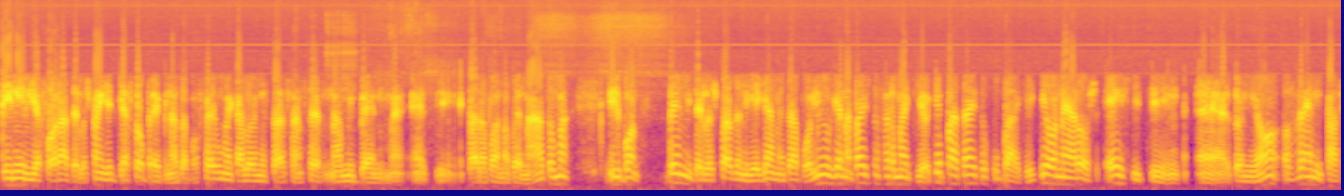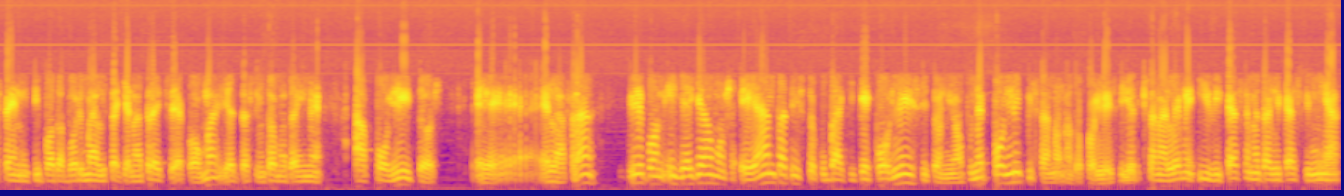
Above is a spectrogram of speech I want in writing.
την ίδια φορά τέλος πάντων, γιατί και αυτό πρέπει να το αποφεύγουμε. Καλό είναι στα ασανσέρ να μην μπαίνουμε έτσι παραπάνω από ένα άτομα. Λοιπόν, μπαίνει τέλος πάντων η γιαγιά μετά από λίγο για να πάει στο φαρμακείο και πατάει το κουμπάκι. Και ο νεαρός έχει την, ε, τον ιό, δεν παθαίνει τίποτα, μπορεί μάλιστα και να τρέξει ακόμα, γιατί τα συμπτώματα είναι απολύτως ε, ελαφρά. Λοιπόν, η γιαγιά όμως, εάν πατήσει το κουμπάκι και κολλήσει τον ιό, που είναι πολύ πιθανό να το κολλήσει, γιατί ξαναλέμε, ειδικά σε μεταλλικά σημεία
